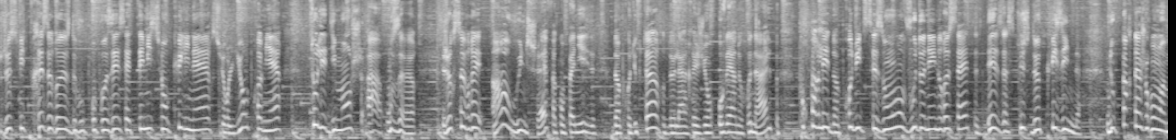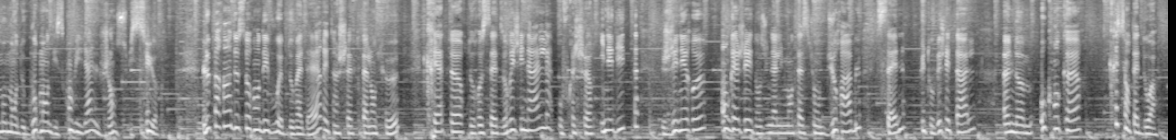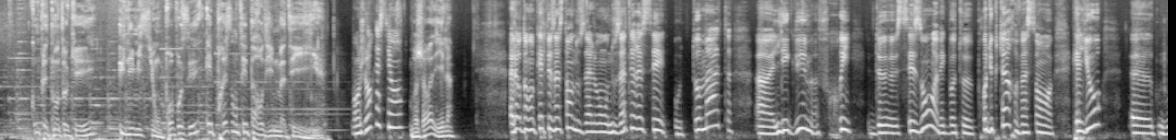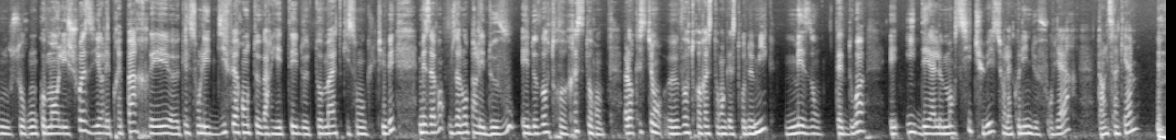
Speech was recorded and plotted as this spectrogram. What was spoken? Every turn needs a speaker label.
Speaker 1: Je suis très heureuse de vous proposer cette émission culinaire sur Lyon Première tous les dimanches à 11h. Je recevrai un ou une chef accompagné d'un producteur de la région Auvergne-Rhône-Alpes pour parler d'un produit de saison, vous donner une recette, des astuces de cuisine. Nous partagerons un moment de gourmandise conviviale, j'en suis sûre. Le parrain de ce rendez-vous hebdomadaire est un chef talentueux, créateur de recettes originales, aux fraîcheurs inédites, généreux, engagé dans une alimentation durable, saine, plutôt végétale, un homme au grand cœur, Christian Tête-Doigt.
Speaker 2: Complètement toqué, une émission proposée et présentée par Odile Mattei.
Speaker 1: Bonjour Christian.
Speaker 3: Bonjour Adil.
Speaker 1: Alors dans quelques instants, nous allons nous intéresser aux tomates, un légume, fruit de saison avec votre producteur Vincent Callio. Euh, nous saurons comment les choisir, les préparer, euh, quelles sont les différentes variétés de tomates qui sont cultivées. Mais avant, nous allons parler de vous et de votre restaurant. Alors Christian, euh, votre restaurant gastronomique, Maison Tête d'Oie, est idéalement situé sur la colline de Fourvière, dans le 5e,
